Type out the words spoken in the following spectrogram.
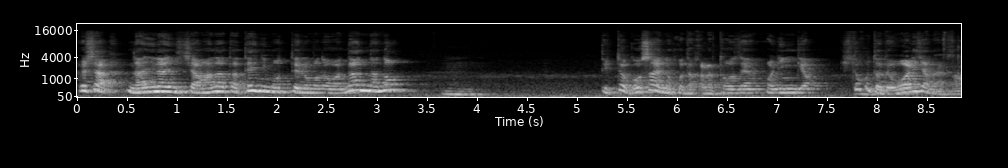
そしたら「何々ちゃんあなた手に持ってるものは何なの?」って言ったら5歳の子だから当然お人形一言で終わりじゃないですか。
